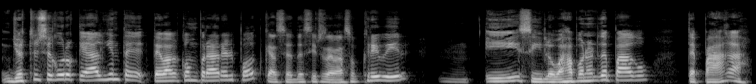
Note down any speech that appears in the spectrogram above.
yo estoy seguro que alguien te, va a comprar el podcast, es decir, se va a suscribir y si lo vas a poner de pago, te paga.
